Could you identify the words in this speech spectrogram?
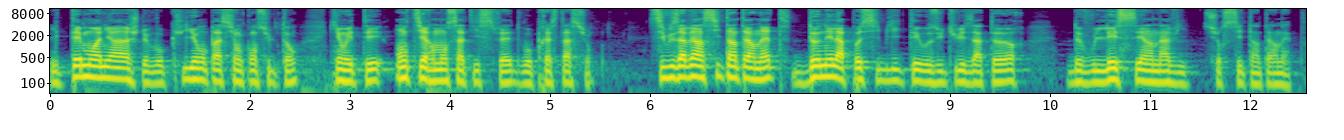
les témoignages de vos clients, patients, consultants qui ont été entièrement satisfaits de vos prestations. Si vous avez un site internet, donnez la possibilité aux utilisateurs de vous laisser un avis sur ce site internet.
